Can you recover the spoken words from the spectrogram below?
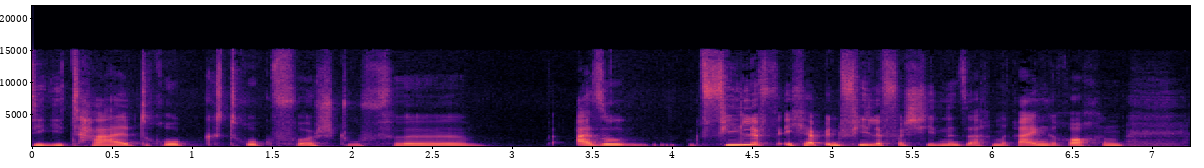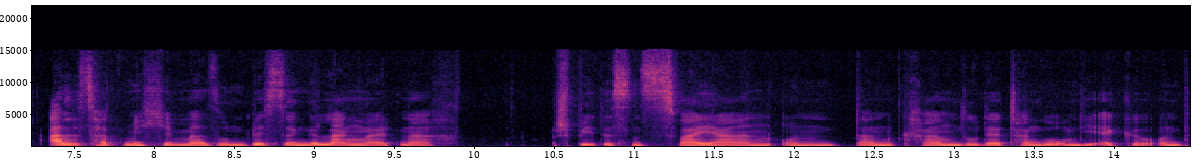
Digitaldruck, Druckvorstufe. Also viele, ich habe in viele verschiedene Sachen reingerochen. Alles hat mich immer so ein bisschen gelangweilt nach spätestens zwei Jahren und dann kam so der Tango um die Ecke und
